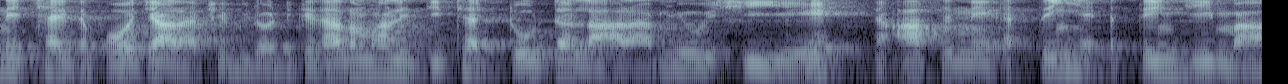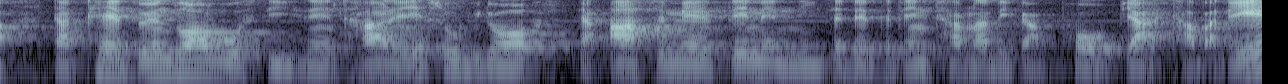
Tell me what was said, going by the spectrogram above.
နှစ်ချိုက်သဘောကျတာဖြစ်ပြီးတော့ဒီကစားသမားလေးဒီထက်တိုးတက်လာတာမျိုးရှိရင်ဒါအာဆင်နယ်အသင်းရဲ့အသင်းကြီးမှာဒါထည့်သွင်းသွားဖို့စီစဉ်ထားတယ်ဆိုပြီးတော့ဒါအာဆင်နယ်အသင်းနဲ့နှီးစပ်တဲ့သတင်းဌာနတွေကဖော်ပြထားပါတယ်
